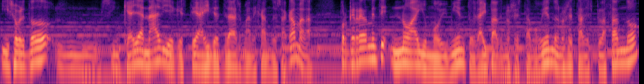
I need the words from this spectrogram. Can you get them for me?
y sobre todo mm, sin que haya nadie que esté ahí detrás manejando esa cámara, porque realmente no hay un movimiento, el iPad no se está moviendo, no se está desplazando,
